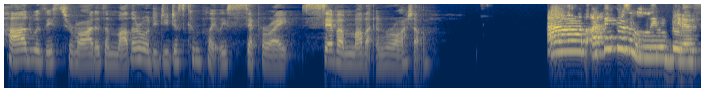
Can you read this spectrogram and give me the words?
hard was this to write as a mother, or did you just completely separate, sever mother and writer? Um, I think there's a little bit of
